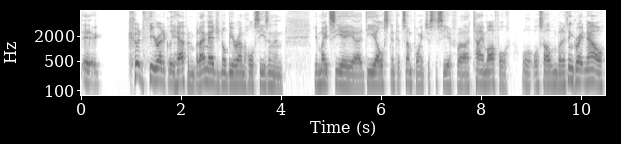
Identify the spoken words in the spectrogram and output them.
it, it could theoretically happen, but I imagine it'll be around the whole season, and you might see a uh, DL stint at some point just to see if uh, time off will, will, will solve them. But I think right now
